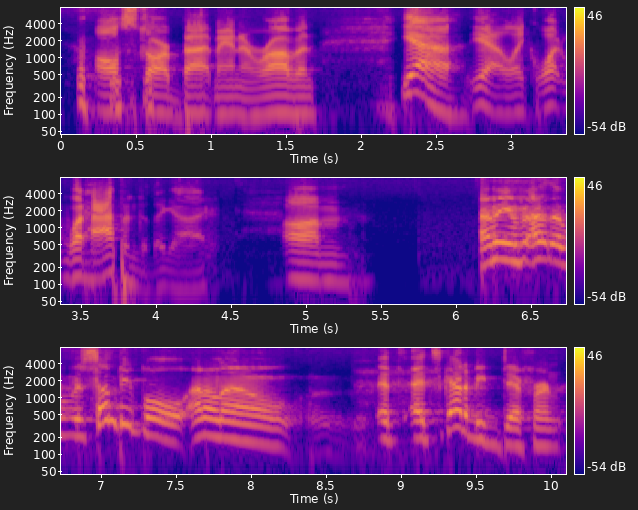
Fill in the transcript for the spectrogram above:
all-star batman and robin yeah yeah like what what happened to the guy um I mean, I, some people, I don't know. It's it's got to be different.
